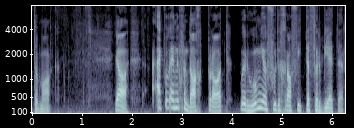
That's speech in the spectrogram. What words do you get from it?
te maak. Ja, ek wil eintlik vandag praat oor hoe om jou fotografie te verbeter.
